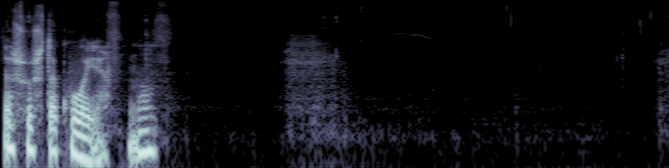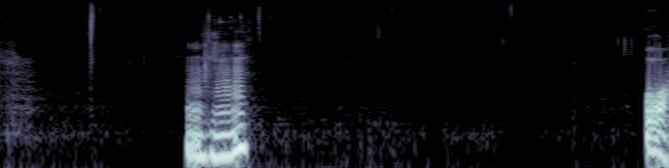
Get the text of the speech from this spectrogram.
Та що ж такое? Ну. Угу. О.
